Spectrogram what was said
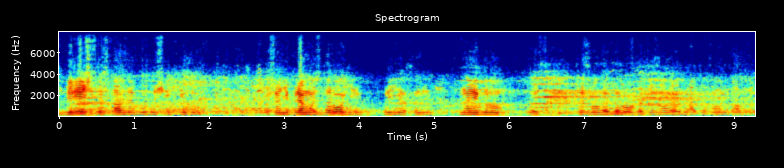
сберечь состав для будущих игр, потому что они прямо с дороги приехали на игру. То есть тяжелая дорога, тяжелая игра, тяжелый завтрак.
